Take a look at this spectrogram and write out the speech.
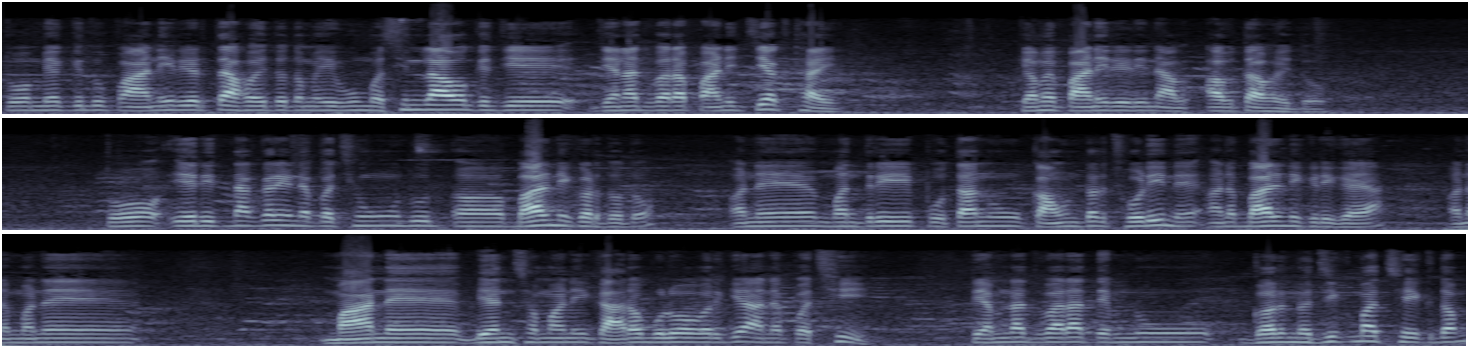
તો મેં કીધું, પાણી રેડતા હોય તો તમે એવું મશીન લાવો કે જે, જેના દ્વારા પાણી ચેક થાય કે અમે પાણી રેડીને આવતા હોય તો. તો એ રીતના કરીને પછી હું દૂધ બહાર નીકળતો હતો અને મંત્રી પોતાનું કાઉન્ટર છોડીને અને બહાર નીકળી ગયા અને મને માને બેન સમાની ગારો બોલવા વર્ગ્યા અને પછી તેમના દ્વારા તેમનું ઘર નજીકમાં છે એકદમ.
